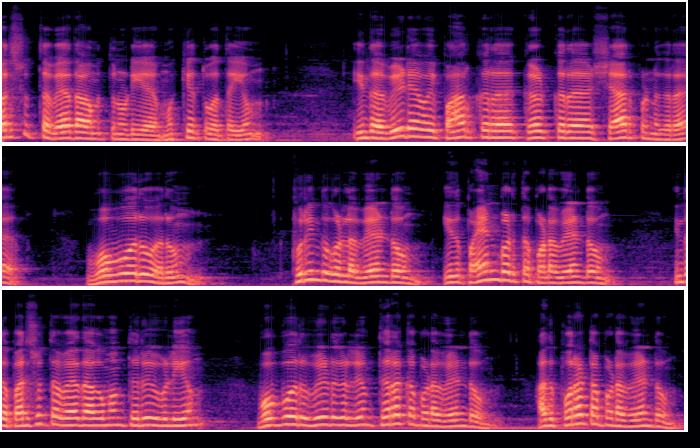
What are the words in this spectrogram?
பரிசுத்த வேதாகமத்தினுடைய முக்கியத்துவத்தையும் இந்த வீடியோவை பார்க்கிற கேட்கிற ஷேர் பண்ணுகிற ஒவ்வொருவரும் புரிந்து கொள்ள வேண்டும். இது பயன்படுத்தப்பட வேண்டும். இந்த பரிசுத்த வேதாகமம் திருவிழியம் ஒவ்வொரு வீடுகளிலும் திறக்கப்பட வேண்டும். அது புரட்டப்பட வேண்டும்.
